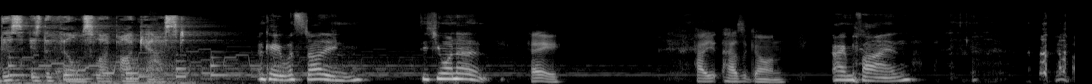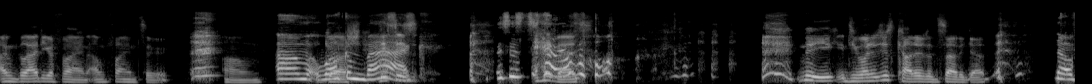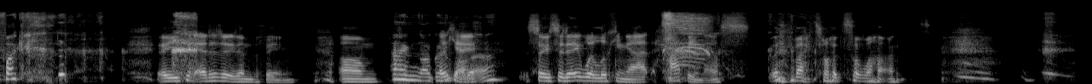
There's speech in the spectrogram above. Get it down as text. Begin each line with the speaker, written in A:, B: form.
A: This is the Film Slut Podcast.
B: Okay, we're starting. Did you want to?
C: Hey, how y- how's it going?
B: I'm fine.
C: I'm glad you're fine. I'm fine too. Um,
B: Um, welcome
C: Gosh,
B: back.
C: this
B: This is,
C: Hey,
B: terrible.
C: no, you, do you want to just cut it and start again?
B: no, fuck. it.
C: Uh, you can edit it in the thing. Um,
B: I'm not going to
C: Okay.
B: bother.
C: so today we're looking at happiness by Todd Solondz.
